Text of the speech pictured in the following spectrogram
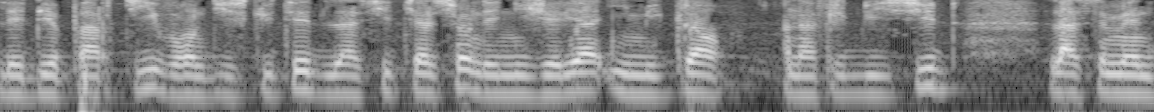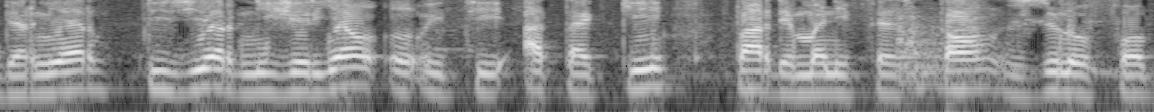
Les deux parties vont discuter de la situation des Nigériens immigrants en Afrique du Sud. La semaine dernière, plusieurs Nigériens ont été attaqués par des manifestants xénophobes.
